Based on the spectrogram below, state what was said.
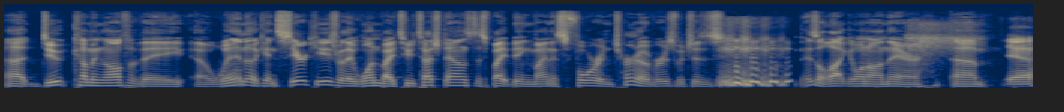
Uh, Duke coming off of a, a win against Syracuse where they won by two touchdowns despite being minus four in turnovers, which is there's a lot going on there. Um, Yeah.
